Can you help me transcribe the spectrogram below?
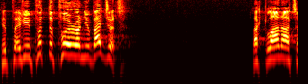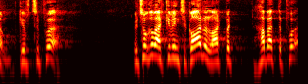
Have you put the poor on your budget? Like line item, give to poor. We talk about giving to God a lot, but how about the poor?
